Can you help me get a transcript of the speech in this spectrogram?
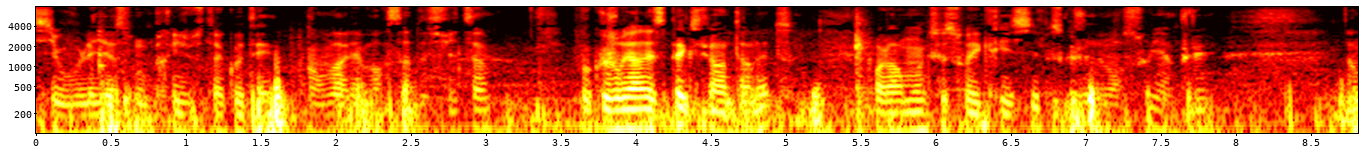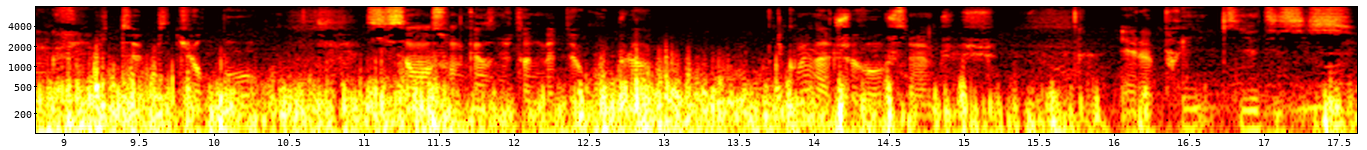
si vous voulez, il y a son prix juste à côté. On va aller voir ça de suite. Faut que je regarde les specs sur internet, ou alors moins que ce soit écrit ici parce que je ne m'en souviens plus. Donc V8 biturbo, 675 Nm de couple. Combien il de chevaux? Je sais même plus. Et le prix qui est ici.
